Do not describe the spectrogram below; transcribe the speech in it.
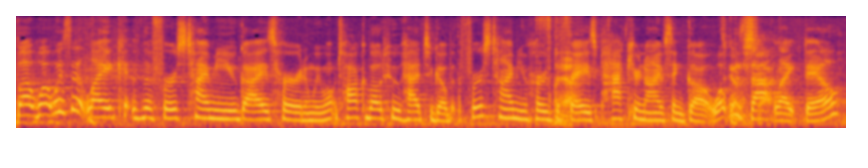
But what was it like the first time you guys heard? And we won't talk about who had to go, but the first time you heard the Yeah. phrase "pack your knives and go." What gotta was that suck. like, Dale?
